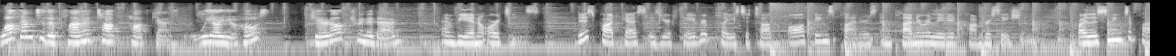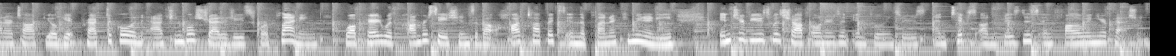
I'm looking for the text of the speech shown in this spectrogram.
Welcome to the Planner Talk podcast. We are your hosts, Gerald Trinidad and Vienna Ortiz. This podcast is your favorite place to talk all things planners and planner related conversation. By listening to Planner Talk, you'll get practical and actionable strategies for planning while paired with conversations about hot topics in the planner community, interviews with shop owners and influencers, and tips on business and following your passion.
